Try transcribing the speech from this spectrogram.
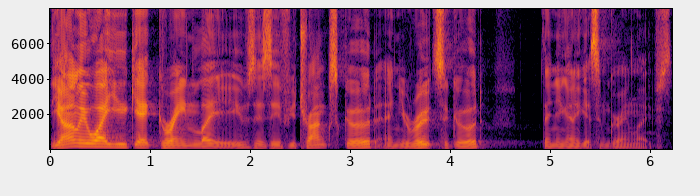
The only way you get green leaves is if your trunk's good and your roots are good, then you're going to get some green leaves.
